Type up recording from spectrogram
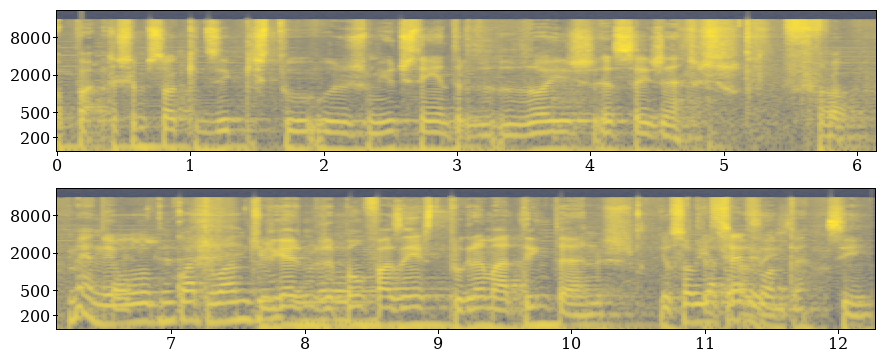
Opa, deixa-me só aqui dizer que isto, os miúdos têm entre 2 a 6 anos. Man, eu com 4 anos. E os gajos no Japão fazem este programa há 30 anos. Eu só ia até a fonte. Sim.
